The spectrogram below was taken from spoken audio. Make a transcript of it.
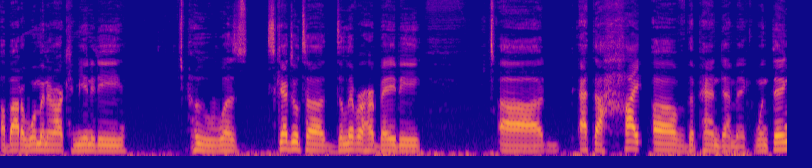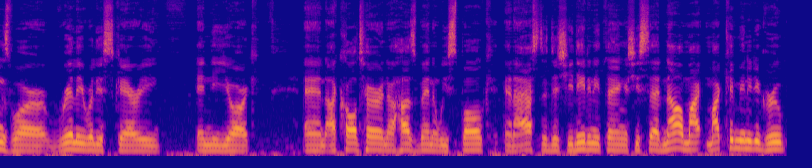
about a woman in our community who was scheduled to deliver her baby uh, at the height of the pandemic when things were really, really scary in New York. And I called her and her husband and we spoke and I asked her, did she need anything? And she said, no, my, my community group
